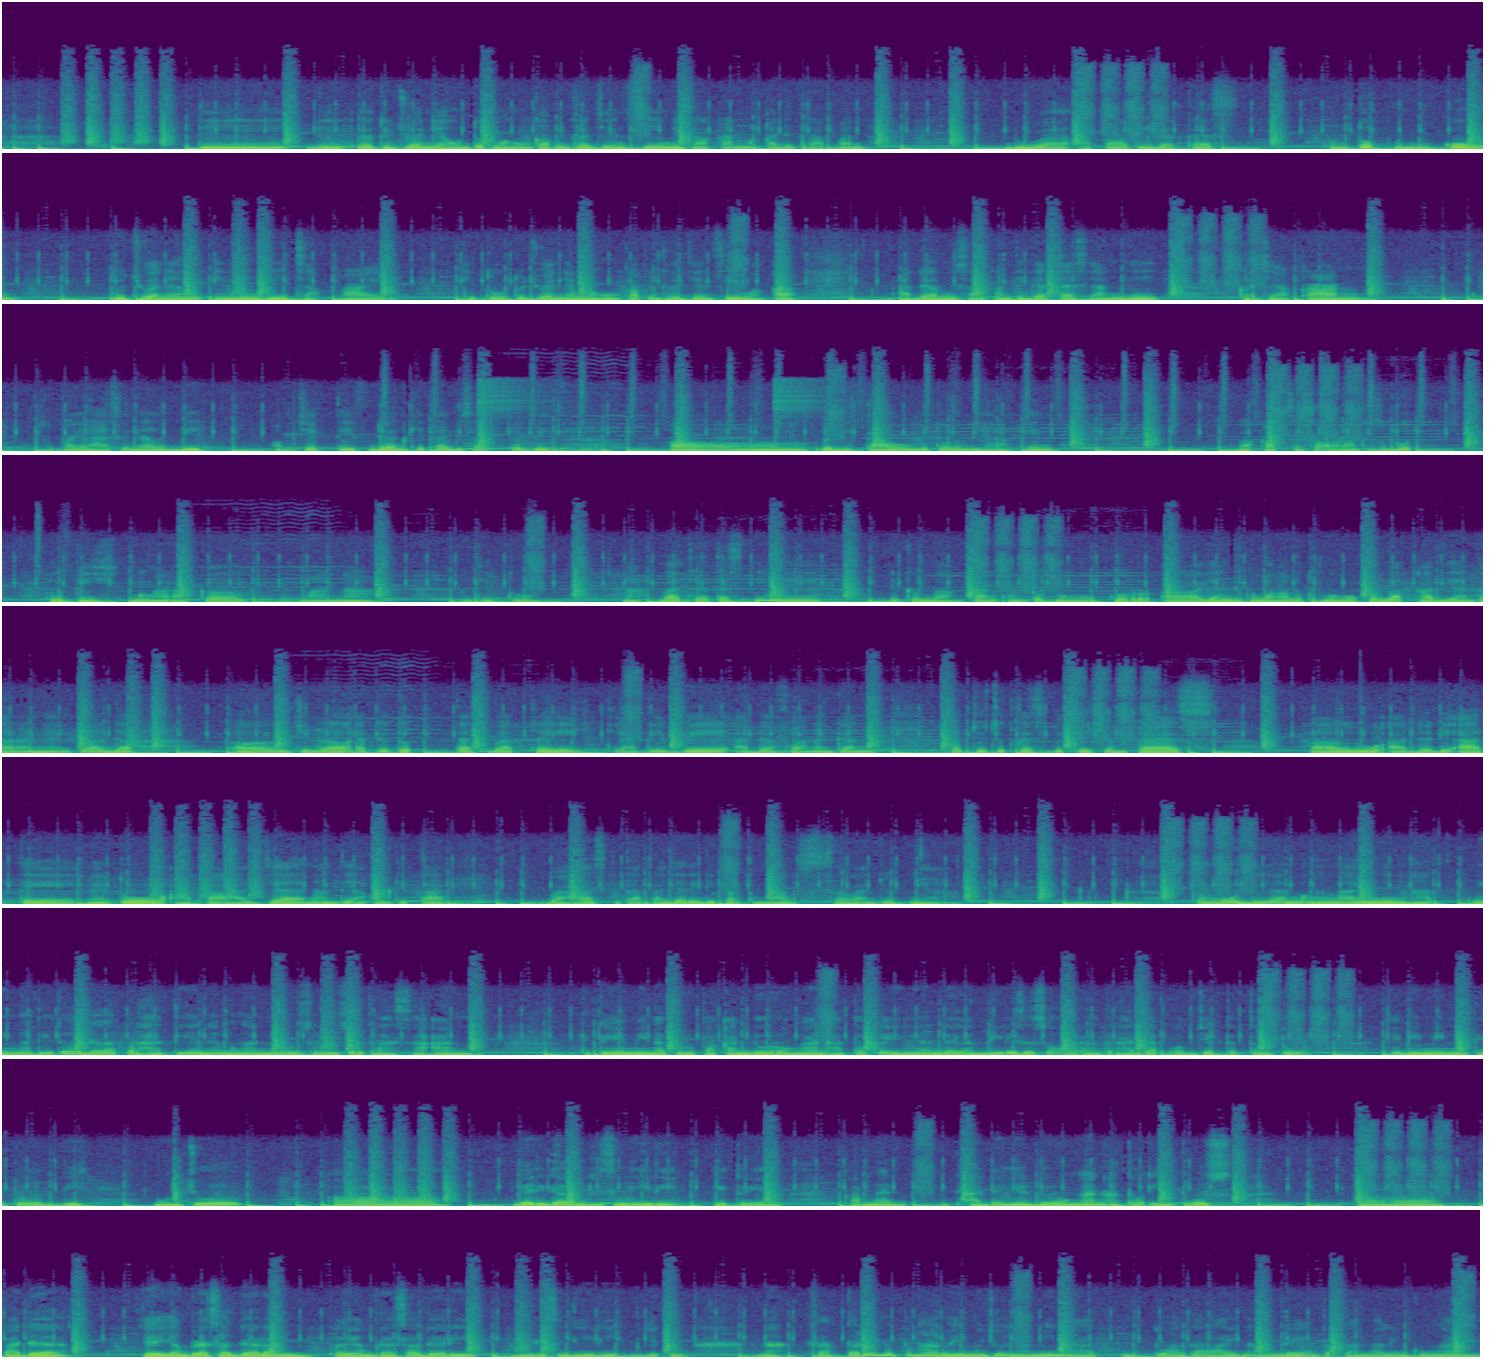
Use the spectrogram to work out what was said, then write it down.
Di, di eh, tujuannya untuk mengungkap intelijensi misalkan. Maka diterapkan dua atau tiga tes untuk mendukung tujuan yang ingin dicapai gitu tujuannya mengungkap intelijensi maka ada misalkan tiga tes yang dikerjakan supaya hasilnya lebih objektif dan kita bisa lebih um, lebih tahu gitu lebih yakin bakat seseorang tersebut lebih mengarah ke mana begitu. Nah, baterai tes ini dikembangkan untuk mengukur uh, yang dikembangkan untuk mengukur bakat di antaranya itu ada uh, General Aptitude Test Baterai (GATB), ada Flanagan Aptitude Classification Test, lalu ada DAT. Nah, itu apa aja nanti akan kita bahas, kita pelajari di pertemuan selanjutnya. Kemudian mengenai minat. Minat itu adalah perhatian yang mengandung unsur-unsur perasaan. Gitu ya, minat merupakan dorongan atau keinginan dalam diri seseorang terhadap objek tertentu. Jadi minat itu lebih muncul uh, dari dalam diri sendiri gitu ya. Karena adanya dorongan atau impuls uh, pada ya yang berasal dalam uh, yang berasal dari diri sendiri begitu. Nah, faktor yang mempengaruhi munculnya minat itu antara lain ada yang pertama lingkungan.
